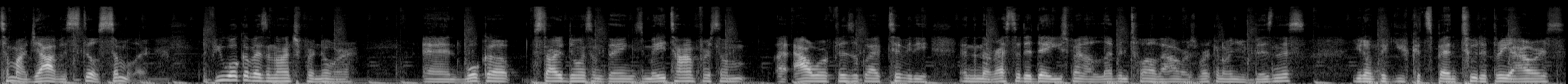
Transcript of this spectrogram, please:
to my job it's still similar. If you woke up as an entrepreneur and woke up started doing some things made time for some an hour of physical activity and then the rest of the day you spent 11 12 hours working on your business you don't think you could spend two to three hours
